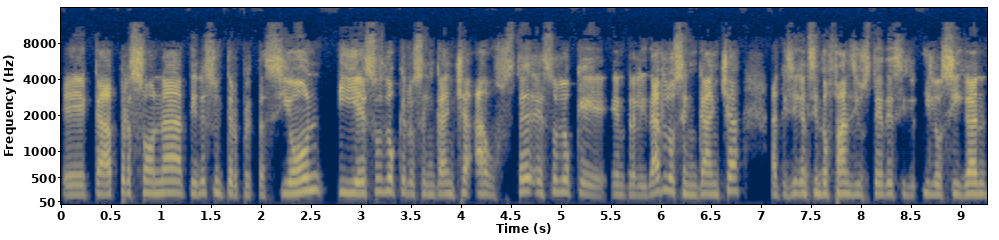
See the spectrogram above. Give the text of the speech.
eh, cada persona tiene su interpretación y eso es lo que los engancha a usted, eso es lo que en realidad los engancha a que sigan siendo fans de ustedes y, y sigan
